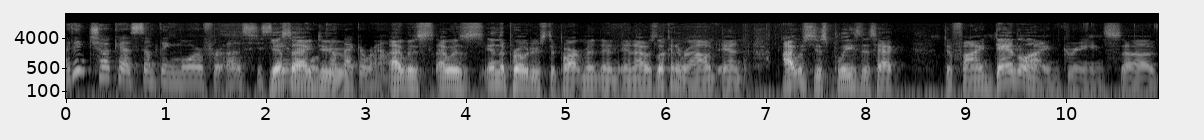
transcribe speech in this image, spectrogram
I think Chuck has something more for us to see. Yes, I we'll do. Come back around. I was I was in the produce department and, and I was looking around and I was just pleased as heck to find dandelion greens, uh,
